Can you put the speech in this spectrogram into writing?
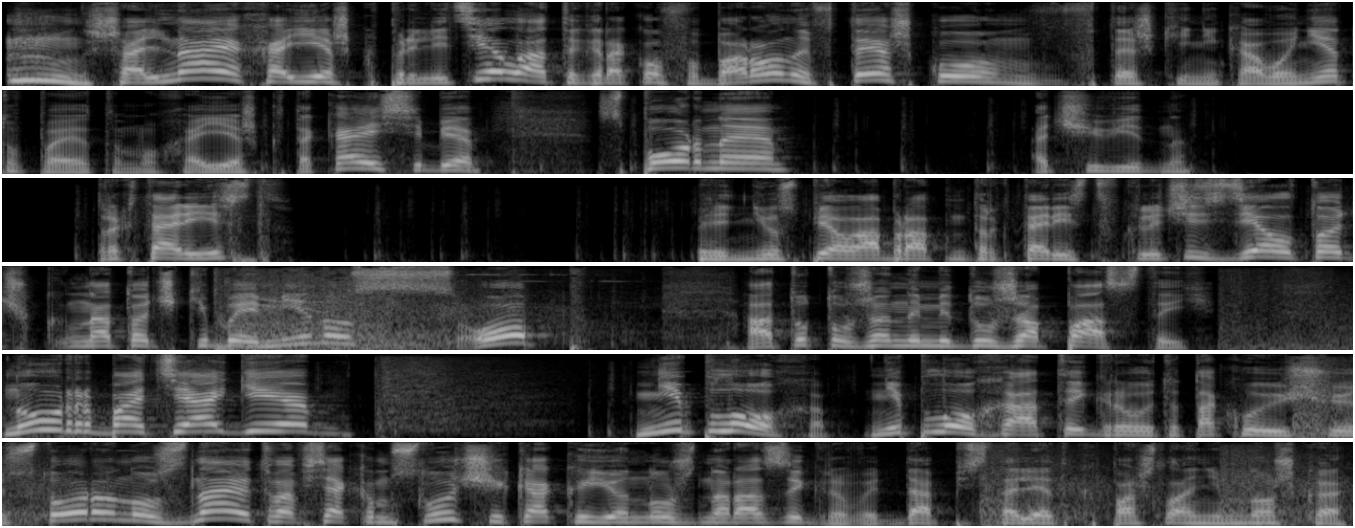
Шальная хаешка прилетела от игроков обороны в тэшку. В тэшке никого нету, поэтому хаешка такая себе. Спорная, очевидно. Тракторист. Блин, не успел обратно тракторист включить. Сделал точку на точке Б минус. Оп. А тут уже на меду жопастый. Ну, работяги Неплохо, неплохо отыгрывают атакующую сторону. Знают, во всяком случае, как ее нужно разыгрывать. Да, пистолетка пошла немножко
